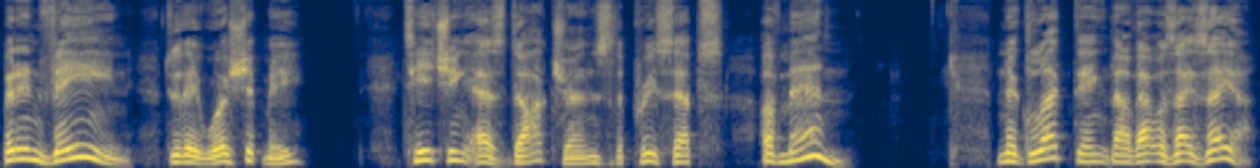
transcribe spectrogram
But in vain do they worship me, teaching as doctrines the precepts of men. Neglecting, now that was Isaiah.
